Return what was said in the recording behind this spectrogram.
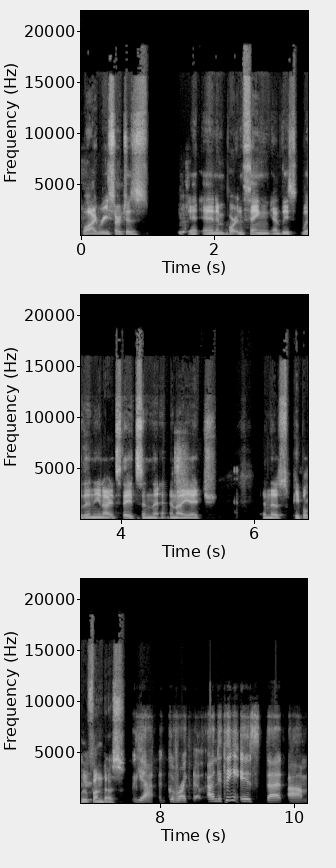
why research is an important thing, at least within the United States and the NIH and those people who fund us. Yeah, correct. And the thing is that um,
